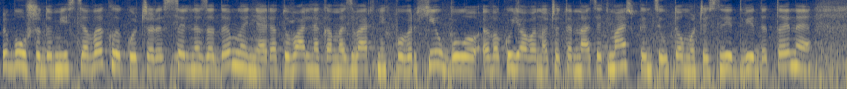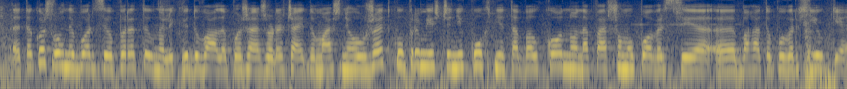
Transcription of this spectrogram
Прибувши до місця виклику через сильне задимлення, рятувальниками з верхніх поверхів було евакуйовано 14 мешканців, у тому числі дві дитини. Е, Також вогнеборці оперативно ліквідували пожежу речей домашнього вжитку у приміщенні кухні та балкону на першому поверсі е, багатоповерхівки.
